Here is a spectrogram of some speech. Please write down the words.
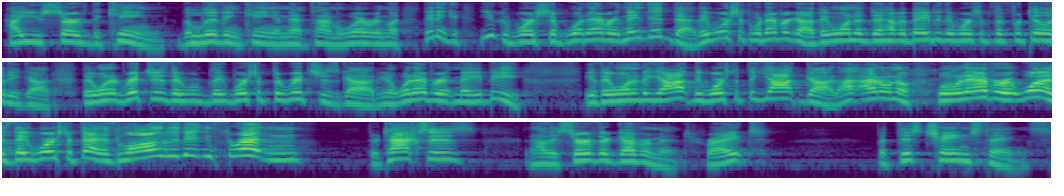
how you served the king, the living king in that time, whoever in life. They didn't. You could worship whatever, and they did that. They worshipped whatever god. They wanted to have a baby. They worshipped the fertility god. They wanted riches. They they worshipped the riches god. You know, whatever it may be. If they wanted a yacht, they worshiped the yacht god. I, I don't know. Well, whatever it was, they worshiped that as long as it didn't threaten their taxes and how they served their government, right? But this changed things.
